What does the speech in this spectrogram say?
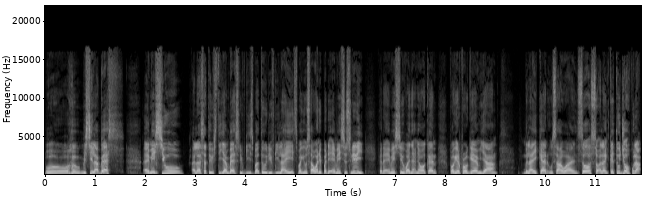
oh, mestilah best. MSU adalah satu mesti yang best Rifdi sebab tu Rifdi lahir sebagai usahawan daripada MSU sendiri. Kerana MSU banyak menyawakan program-program yang melahirkan usahawan. So, soalan ketujuh pula.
